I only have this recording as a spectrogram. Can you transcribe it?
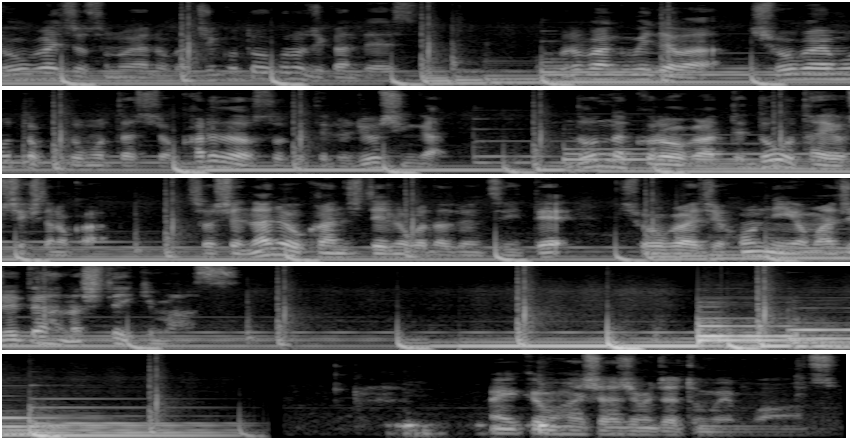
障害児とその親のガチンコトークの時間です。この番組では、障害を持った子供たちと体を育てる両親が、どんな苦労があってどう対応してきたのか、そして何を感じているのかなどについて、障害児本人を交えて話していきます。はい、今日も配信始めたいと思います。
